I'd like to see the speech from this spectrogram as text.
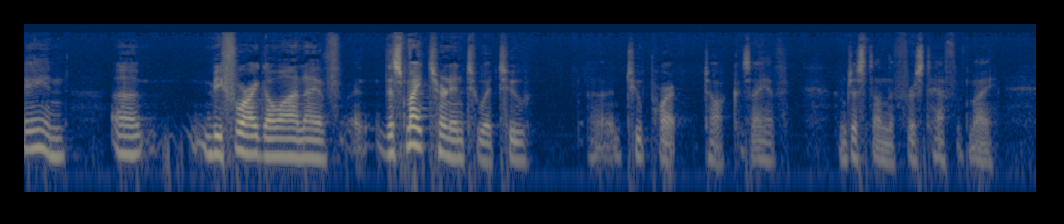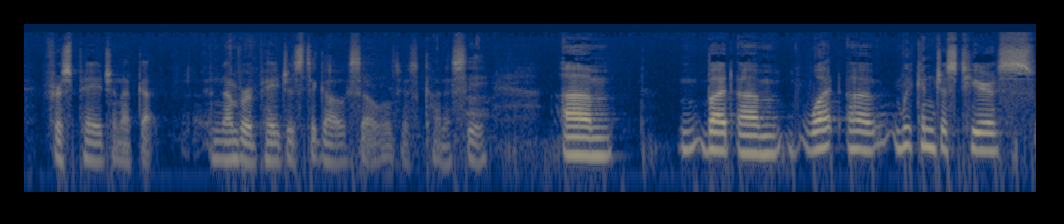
Okay, and uh, before I go on, I have this might turn into a two uh, two part talk because I have I'm just on the first half of my first page and I've got a number of pages to go, so we'll just kind of see. Um, but um, what uh, we can just hear s-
